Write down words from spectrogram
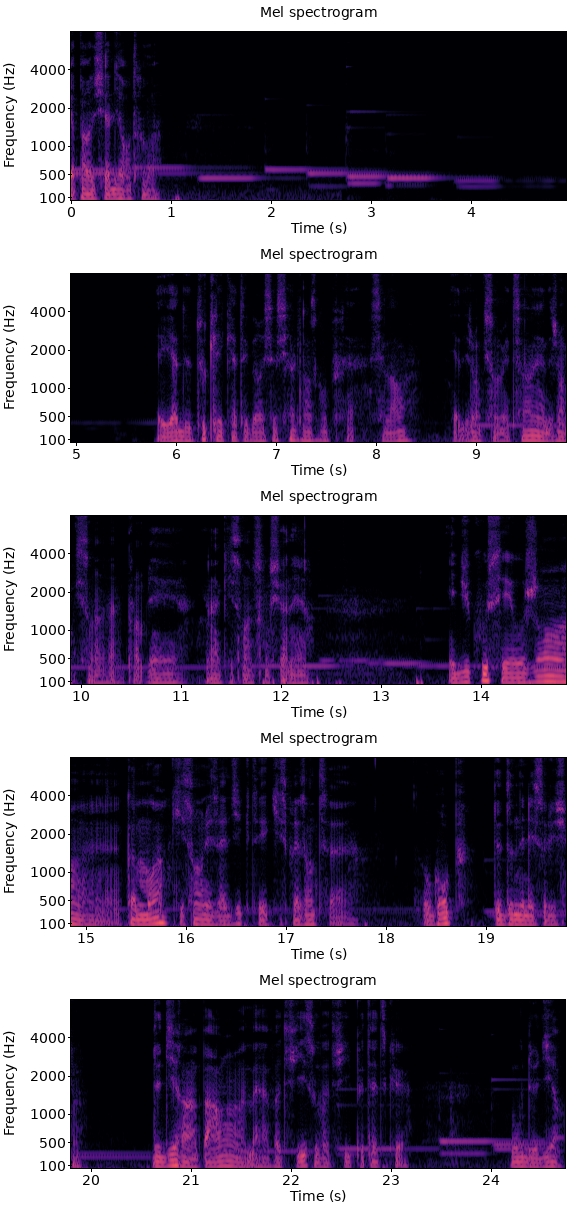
qui a pas réussi à le dire autrement. Et il y a de toutes les catégories sociales dans ce groupe. C'est marrant. Il y a des gens qui sont médecins, il y a des gens qui sont plombiers, il y en a qui sont fonctionnaires. Et du coup, c'est aux gens euh, comme moi, qui sont les addicts et qui se présentent euh, au groupe, de donner les solutions. De dire à un parent, bah, votre fils ou votre fille, peut-être que... Ou de dire,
